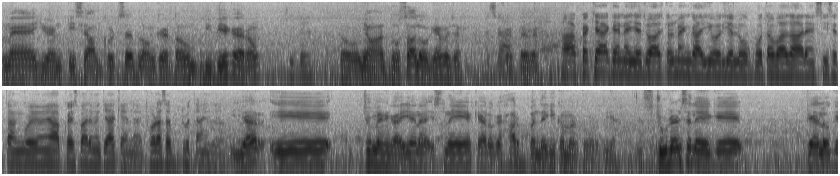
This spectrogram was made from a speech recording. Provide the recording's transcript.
मैं यू एम टी सियालकोट से बिलोंग करता हूँ बी बी ए कर रहा हूँ। ठीक है। तो यहाँ दो साल हो गए मुझे अच्छा। करते हुए। आपका क्या कहना है? ये जो आजकल महँगाई हो रही है लोग बहुत आवाज़ आ रहे हैं इसी से तंग हुए हैं। आपका इस बारे में क्या कहना है? थोड़ा सा बताएँ ज़रा। यार ये जो महँगाई है ना इसने कह लो कि हर बंदे की कमर तोड़ दी है। स्टूडेंट अच्छा। से लेके कह लो कि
